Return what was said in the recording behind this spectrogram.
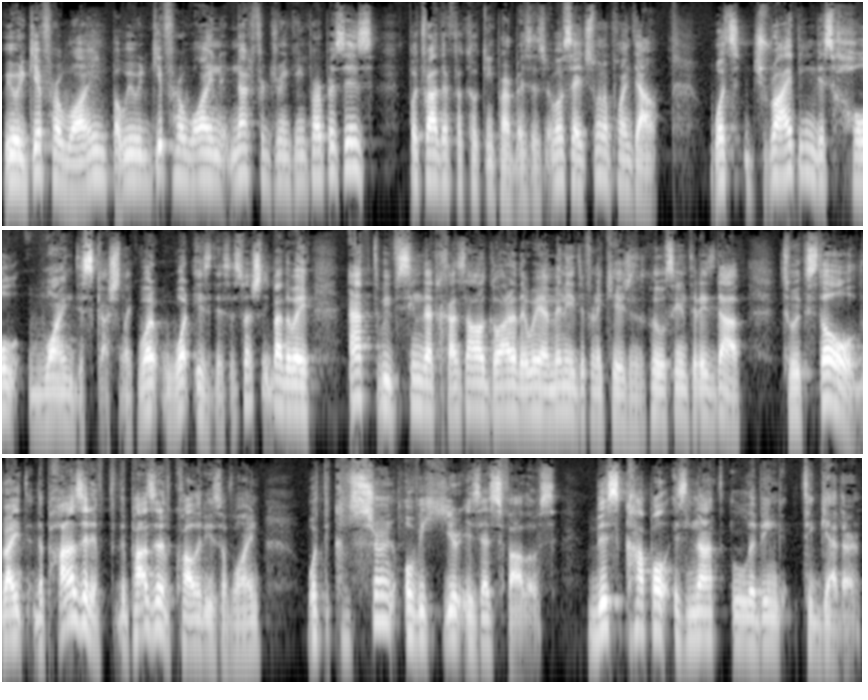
we would give her wine, but we would give her wine not for drinking purposes, but rather for cooking purposes. We'll say, I just want to point out what's driving this whole wine discussion. Like, what, what is this? Especially, by the way, after we've seen that Chazal go out of their way on many different occasions, we'll see in today's daf, to extol, right, the positive, the positive qualities of wine. What the concern over here is as follows this couple is not living together,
